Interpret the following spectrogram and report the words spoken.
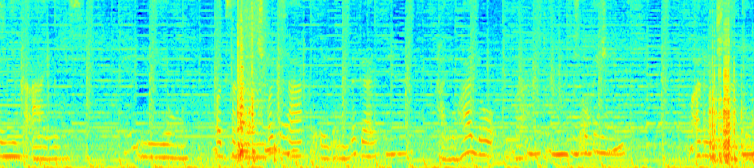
Ganyan kaayos. Hindi yung bagsak ng bagsak, lagay ng lagay. Halo-halo, di ba? So, okay yan. Ma-arrange natin.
